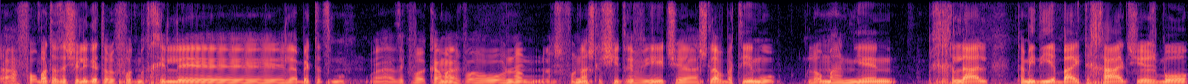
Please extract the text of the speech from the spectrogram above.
הפורמט הזה של ליגת אלופות מתחיל אה, לאבד את עצמו. אה, זה כבר כמה, כבר עונה שלישית רביעית שהשלב בתים הוא לא מעניין בכלל. תמיד יהיה בית אחד שיש בו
